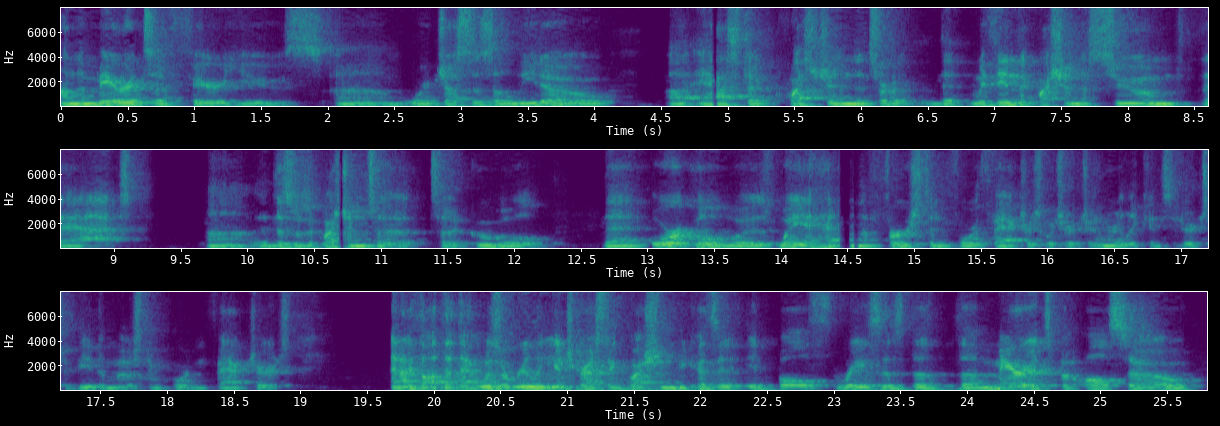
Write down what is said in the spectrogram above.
on the merits of fair use, um, where Justice Alito uh, asked a question that sort of, that within the question assumed that, uh, this was a question to, to Google, that Oracle was way ahead on the first and fourth factors, which are generally considered to be the most important factors. And I thought that that was a really interesting question because it, it both raises the, the merits, but also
